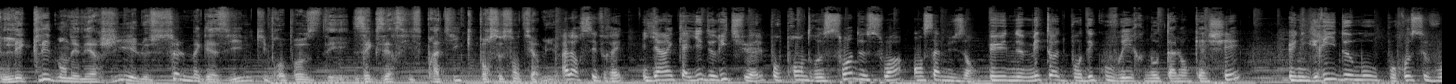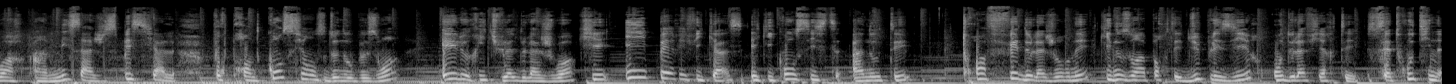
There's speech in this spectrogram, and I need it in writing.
Les clés de mon énergie est le seul magazine qui propose des exercices pratiques pour se sentir mieux. Alors c'est vrai, il y a un cahier de rituels pour prendre soin de soi en s'amusant, une méthode pour découvrir nos talents cachés, une grille de mots pour recevoir un message spécial pour prendre conscience de nos besoins et le rituel de la joie qui est hyper efficace et qui consiste à noter trois faits de la journée qui nous ont apporté du plaisir ou de la fierté. Cette routine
